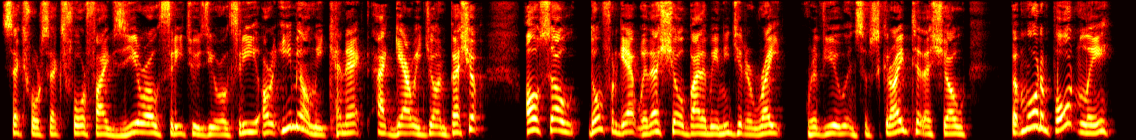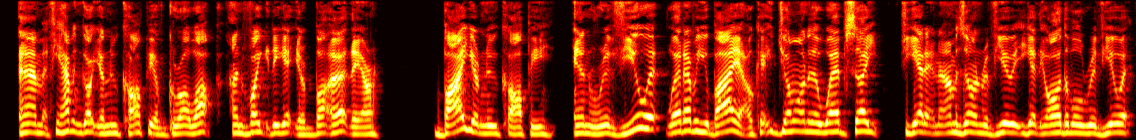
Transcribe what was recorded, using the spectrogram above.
646 450 3203, or email me connect at Gary John Bishop. Also, don't forget with this show, by the way, I need you to write review, and subscribe to this show. But more importantly, um, if you haven't got your new copy of Grow Up, I invite you to get your butt out there, buy your new copy, and review it wherever you buy it. Okay, jump onto the website. If you get it in Amazon, review it. You get the Audible, review it.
